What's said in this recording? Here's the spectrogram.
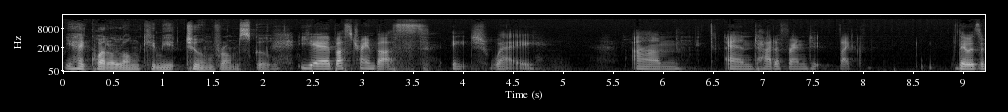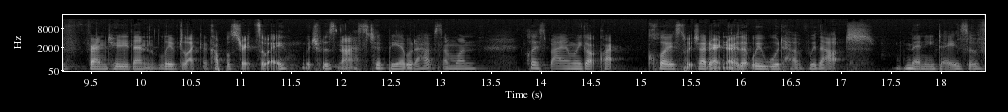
You had quite a long commute to and from school. Yeah, bus, train, bus each way. Um, and had a friend who, like, there was a friend who then lived like a couple streets away, which was nice to be able to have someone close by. And we got quite close, which I don't know that we would have without many days of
